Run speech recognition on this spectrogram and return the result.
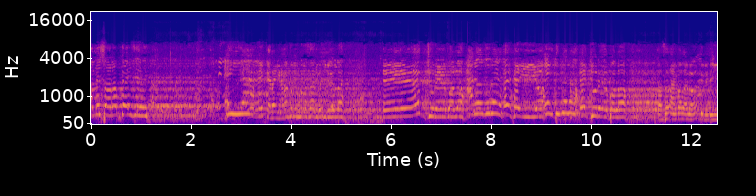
আমি সরব খাইছি। এইয়া। এই কেরাই গানা করি হলো স্যার ইবে চলে গেল এ জুড়ে বলো। আরও জোরে। এ হেইয়া। এই দিবে না। এ জুড়ে বলো। স্যার আমি বলা তুলে দিই।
